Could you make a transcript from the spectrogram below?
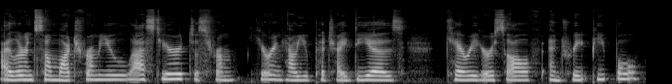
I learned so much from you last year just from hearing how you pitch ideas, carry yourself, and treat people.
